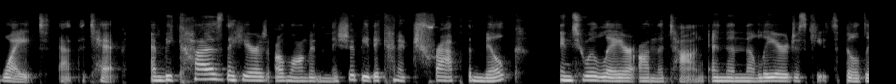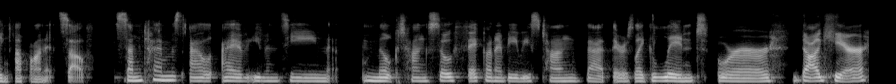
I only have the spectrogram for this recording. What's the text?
white at the tip. And because the hairs are longer than they should be, they kind of trap the milk into a layer on the tongue. And then the layer just keeps building up on itself. Sometimes I'll, I have even seen milk tongue so thick on a baby's tongue that there's like lint or dog hair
